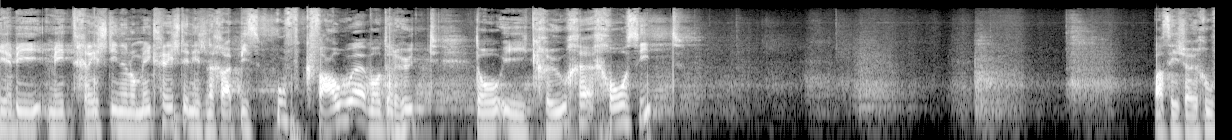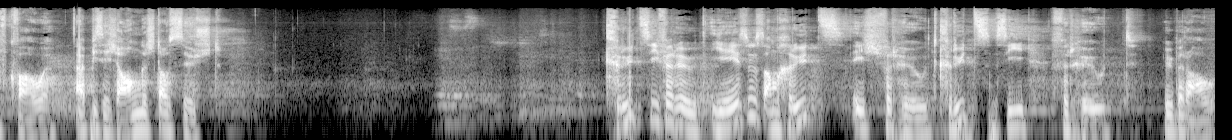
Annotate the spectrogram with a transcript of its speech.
Liebe Mitchristinnen und Mitchristen, ist euch etwas aufgefallen, wo ihr heute hier in die Kirche gekommen seid? Was ist euch aufgefallen? Etwas ist anders als sonst. Kreuz sind verhüllt. Jesus am Kreuz ist verhüllt. Kreuz sind verhüllt. Überall.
